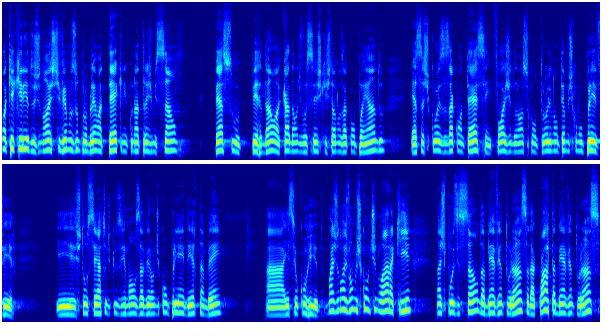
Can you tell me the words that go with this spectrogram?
Ok, queridos, nós tivemos um problema técnico na transmissão. Peço perdão a cada um de vocês que estão nos acompanhando. Essas coisas acontecem, fogem do nosso controle, não temos como prever. E estou certo de que os irmãos haverão de compreender também ah, esse ocorrido. Mas nós vamos continuar aqui na exposição da bem-aventurança, da quarta bem-aventurança.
